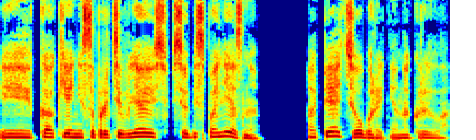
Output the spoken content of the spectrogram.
И как я не сопротивляюсь, все бесполезно. Опять оборотня накрыло.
